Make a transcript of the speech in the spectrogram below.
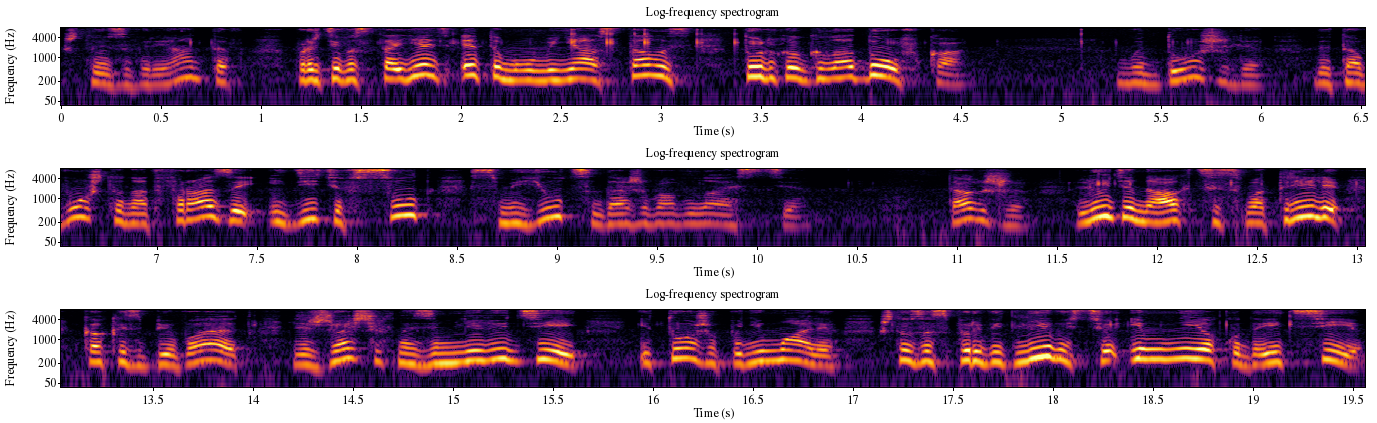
что из вариантов противостоять этому у меня осталась только голодовка – мы дожили до того, что над фразой «идите в суд» смеются даже во власти. Также люди на акции смотрели, как избивают лежащих на земле людей, и тоже понимали, что за справедливостью им некуда идти.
